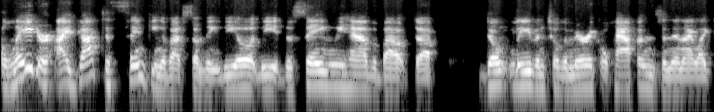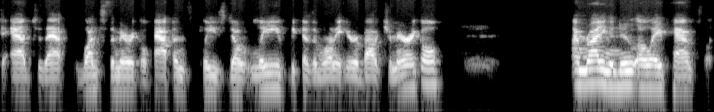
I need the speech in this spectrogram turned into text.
later I got to thinking about something. The uh, the the saying we have about uh, don't leave until the miracle happens, and then I like to add to that: once the miracle happens, please don't leave because I want to hear about your miracle. I'm writing a new OA pamphlet.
